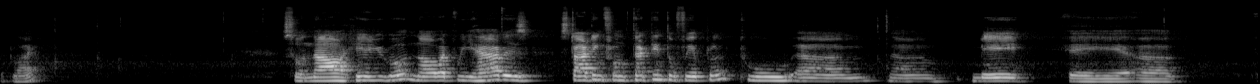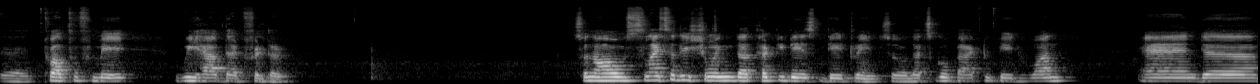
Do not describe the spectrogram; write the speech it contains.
Apply. So now here you go. Now what we have is starting from 13th of April to um, uh, May, uh, 12th uh, of May, we have that filter. So now slicer is showing the 30 days date range. So let's go back to page one and uh,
